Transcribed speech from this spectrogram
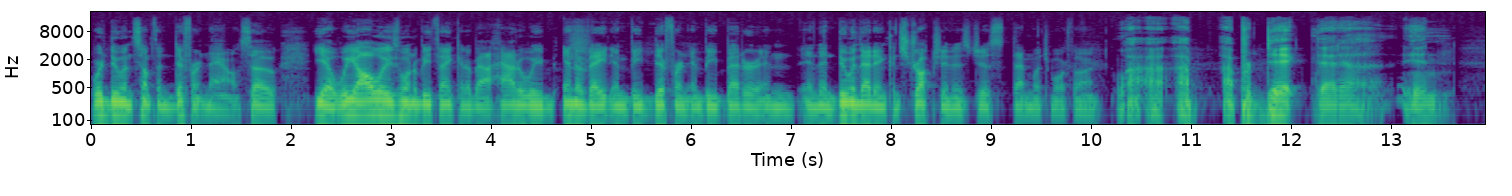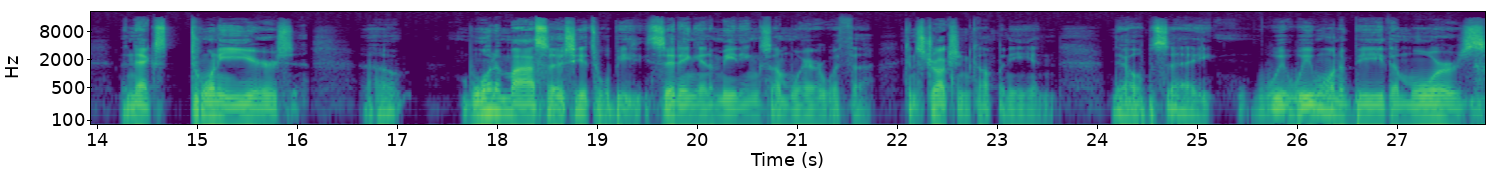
we're doing something different now." So yeah, we always want to be thinking about how do we innovate and be different and be better, and and then doing that in construction is just that much more fun. Well, I, I, I predict that uh, in the next 20 years, uh, one of my associates will be sitting in a meeting somewhere with a construction company, and they'll say, "We, we want to be the Moore's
